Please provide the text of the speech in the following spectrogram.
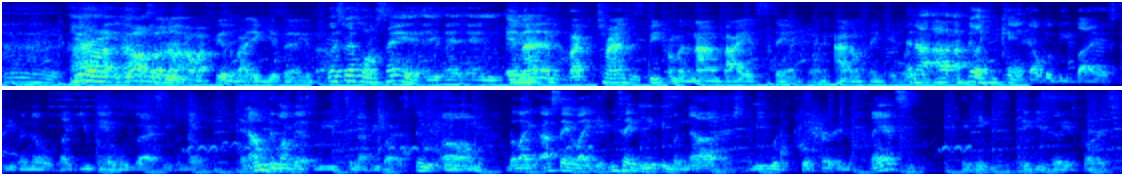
You You know, I- you I also know how I feel about Iggy Azalea, though. That's, that's what I'm saying, and and, and, And I like trying to speak from a non-biased standpoint. I don't think it. Would And I, I- feel like you can't help but be biased, even though like you can't be biased, even though. And I'm doing my best to be to not be biased too. Um, but like I say, like if you take Nicki Minaj and you were to put her in the fancy in Iggy, Iggy Azalea's parts,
